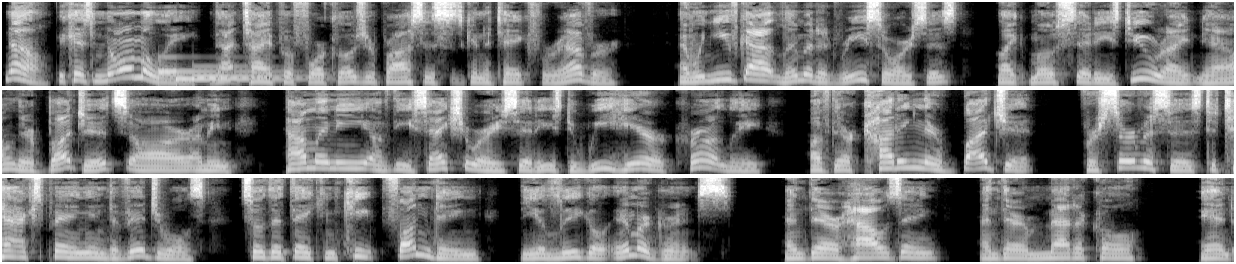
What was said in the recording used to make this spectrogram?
No, because normally that type of foreclosure process is going to take forever. And when you've got limited resources, like most cities do right now, their budgets are, I mean, how many of these sanctuary cities do we hear currently of they're cutting their budget for services to tax paying individuals so that they can keep funding the illegal immigrants and their housing and their medical and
